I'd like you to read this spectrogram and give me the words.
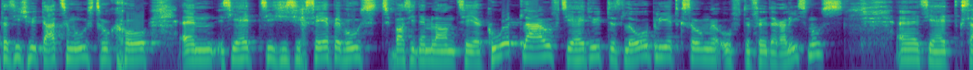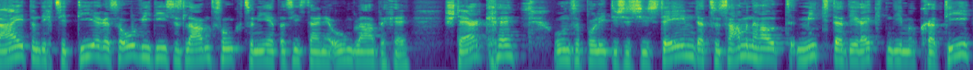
das ist heute auch zum Ausdruck gekommen, ähm, sie hat sie, sie sich sehr bewusst, was in dem Land sehr gut läuft. Sie hat heute das Loblied gesungen auf den Föderalismus. Äh, sie hat gesagt, und ich zitiere, so wie dieses Land funktioniert, das ist eine unglaubliche Stärke. Unser politisches System, der Zusammenhalt mit der direkten Demokratie,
